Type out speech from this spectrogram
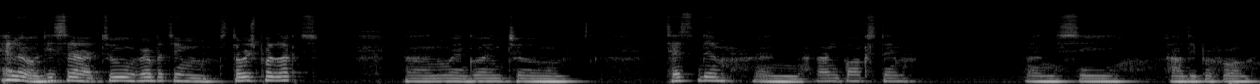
Hello, these are two verbatim storage products and we're going to test them and unbox them and see how they perform.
